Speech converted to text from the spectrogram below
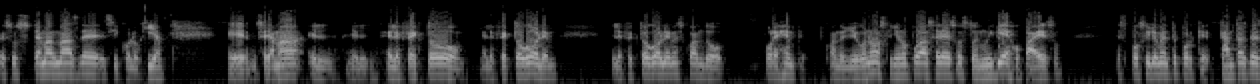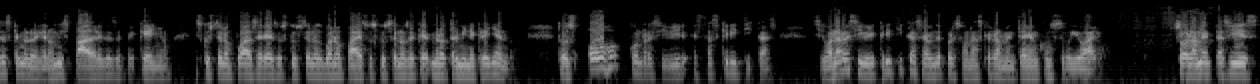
esos temas más de psicología, eh, se llama el, el, efecto, el efecto golem. El efecto golem es cuando, por ejemplo, cuando llego, no, es que yo no puedo hacer eso, estoy muy viejo para eso, es posiblemente porque tantas veces que me lo dijeron mis padres desde pequeño, es que usted no puede hacer eso, es que usted no es bueno para eso, es que usted no sé qué, me lo termine creyendo. Entonces, ojo con recibir estas críticas. Si van a recibir críticas, sean de personas que realmente hayan construido algo. Solamente así es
